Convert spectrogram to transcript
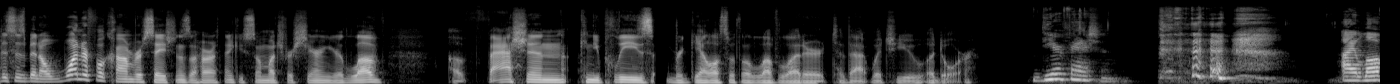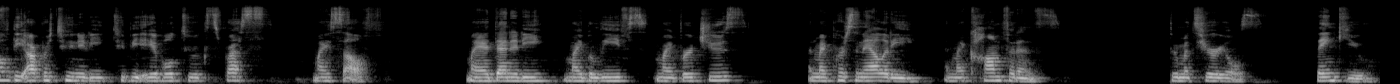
This has been a wonderful conversation, Zahara. Thank you so much for sharing your love of fashion. Can you please regale us with a love letter to that which you adore? Dear fashion, I love the opportunity to be able to express myself, my identity, my beliefs, my virtues, and my personality and my confidence through materials. Thank you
